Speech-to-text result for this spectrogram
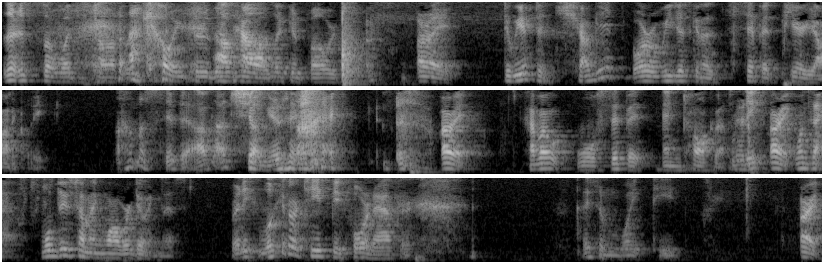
There's so much chocolate going through this I'm house. not looking forward to it. All right. Do we have to chug it, or are we just gonna sip it periodically? I'm gonna sip it. I'm not chugging it. All right. How about we'll sip it and talk about it? Ready? All right. One second. We'll do something while we're doing this. Ready? Look at our teeth before and after. Nice and white teeth. All right.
